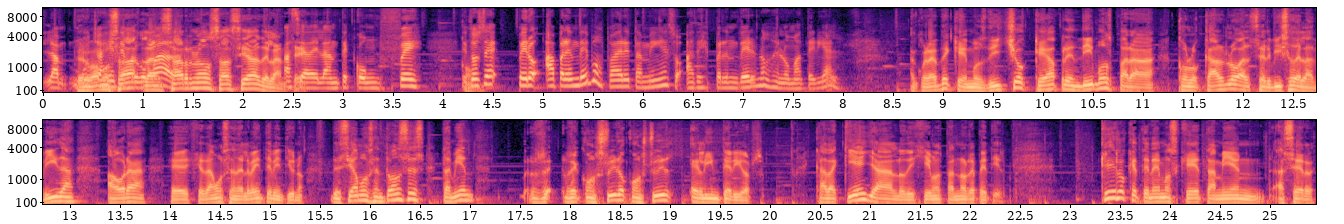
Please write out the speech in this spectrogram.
la, mucha vamos a lanzarnos hacia adelante. Hacia adelante con fe. Entonces, pero aprendemos, Padre, también eso, a desprendernos de lo material. Acuérdate que hemos dicho que aprendimos para colocarlo al servicio de la vida. Ahora eh, quedamos en el 2021. Decíamos entonces también reconstruir o construir el interior. Cada quien, ya lo dijimos para no repetir. ¿Qué es lo que tenemos que también hacer?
